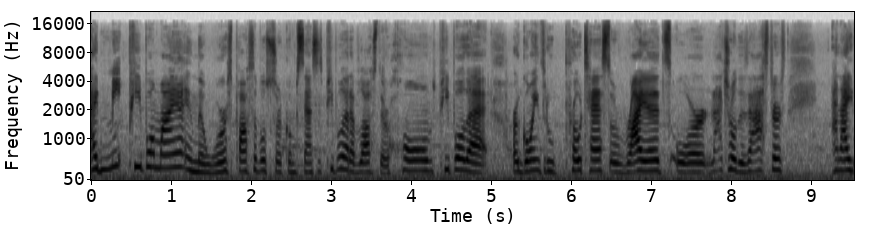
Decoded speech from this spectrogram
I meet people, Maiah, in the worst possible circumstances. People that have lost their homes, people that are going through protests or riots or natural disasters. And I,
